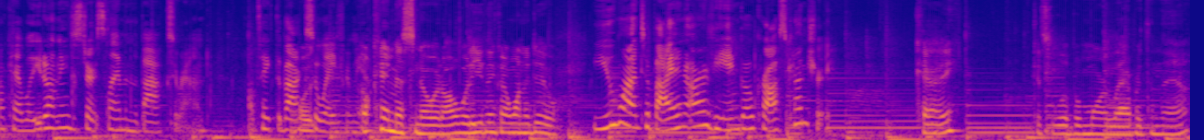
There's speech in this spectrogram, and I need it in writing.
Okay, well, you don't need to start slamming the box around. I'll take the box Well, away from you. Okay, Miss Know It All, what do you think I want to do? You want to buy an RV and go cross country. Okay. Gets a little bit more elaborate than that.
